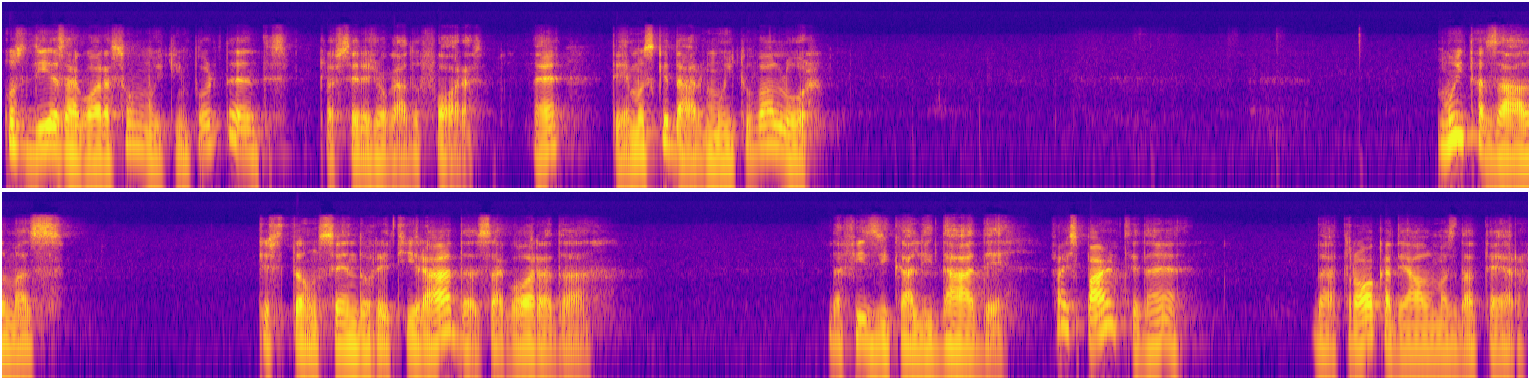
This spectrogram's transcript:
os dias agora são muito importantes para serem jogados fora, né? Temos que dar muito valor. Muitas almas estão sendo retiradas agora da, da fisicalidade. Faz parte, né? Da troca de almas da Terra.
